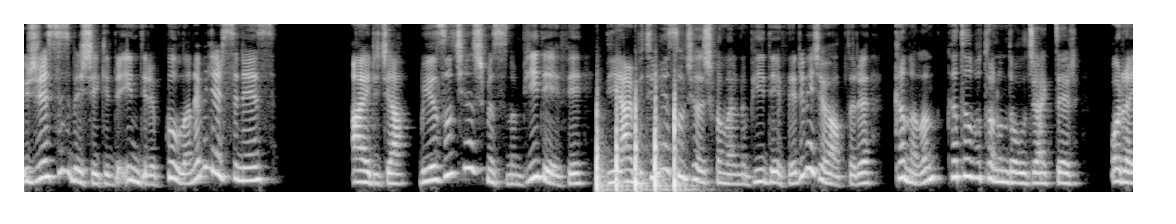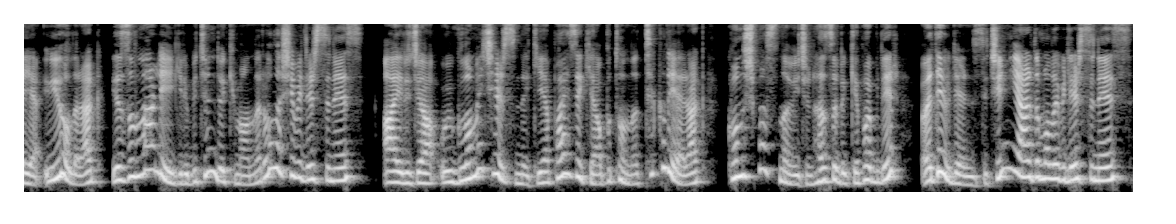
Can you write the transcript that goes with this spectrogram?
ücretsiz bir şekilde indirip kullanabilirsiniz. Ayrıca bu yazılı çalışmasının pdf'i, diğer bütün yazılı çalışmalarının pdf'leri ve cevapları kanalın katıl butonunda olacaktır. Oraya üye olarak yazılılarla ilgili bütün dokümanlara ulaşabilirsiniz. Ayrıca uygulama içerisindeki yapay zeka butonuna tıklayarak konuşma sınavı için hazırlık yapabilir, ödevleriniz için yardım alabilirsiniz.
